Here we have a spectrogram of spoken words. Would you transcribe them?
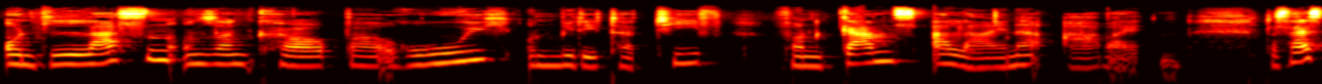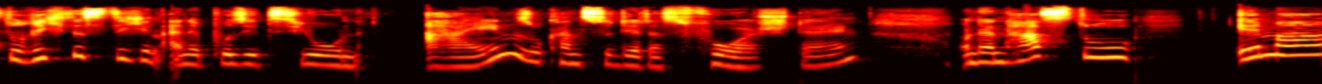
und lassen unseren Körper ruhig und meditativ von ganz alleine arbeiten. Das heißt, du richtest dich in eine Position ein, so kannst du dir das vorstellen. Und dann hast du immer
